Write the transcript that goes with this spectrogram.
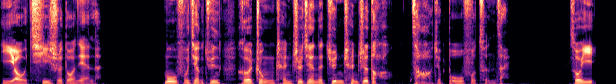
已有七十多年了，幕府将军和重臣之间的君臣之道早就不复存在，所以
